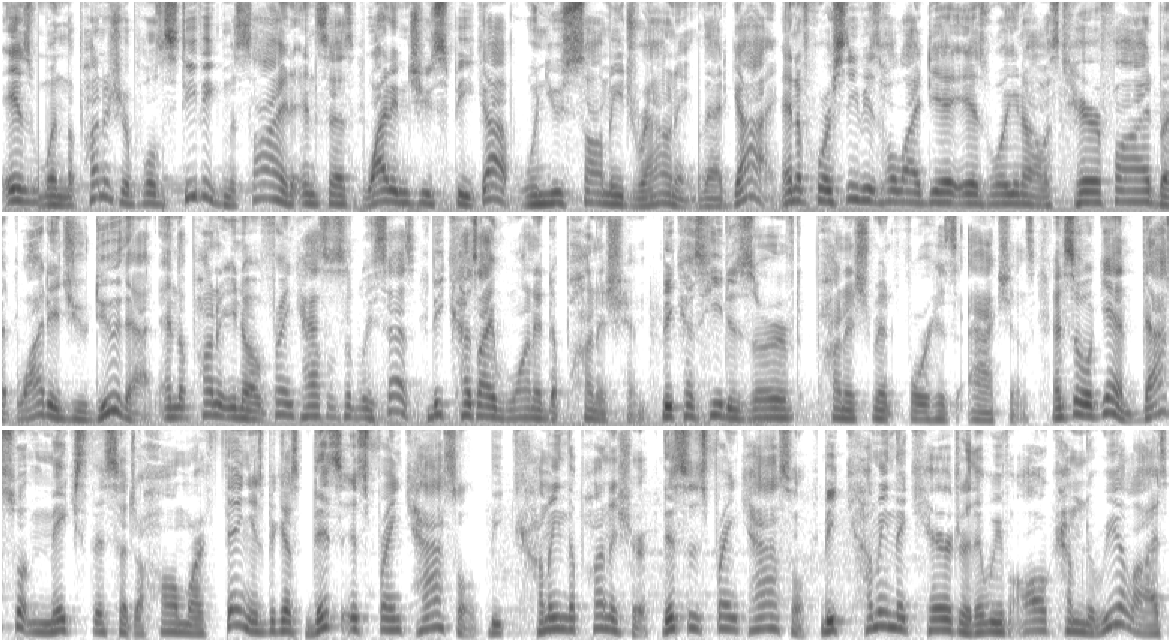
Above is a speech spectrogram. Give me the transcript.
is when the Punisher pulls Stevie aside and says, why didn't you speak up when you saw me drowning that guy? And of course, Stevie's whole idea is, well, you know, I was terrified, but why did you do that? And the Punisher, you know, Frank Castle simply says, because I wanted to punish him, because he deserved punishment for his actions. And so again, that's what makes this such a hallmark thing is because this is Frank Castle becoming the Punisher. This is Frank Castle becoming the character that we've all come to realize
